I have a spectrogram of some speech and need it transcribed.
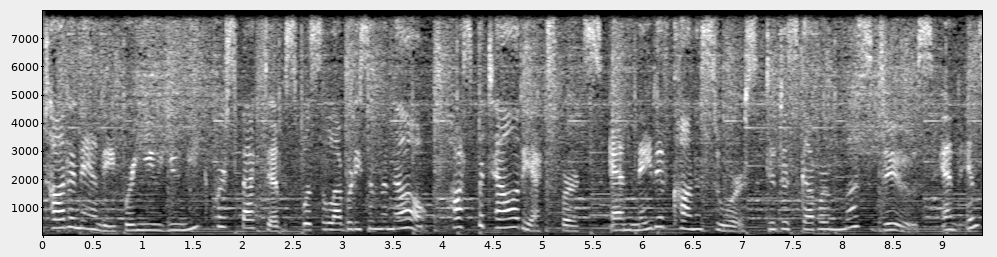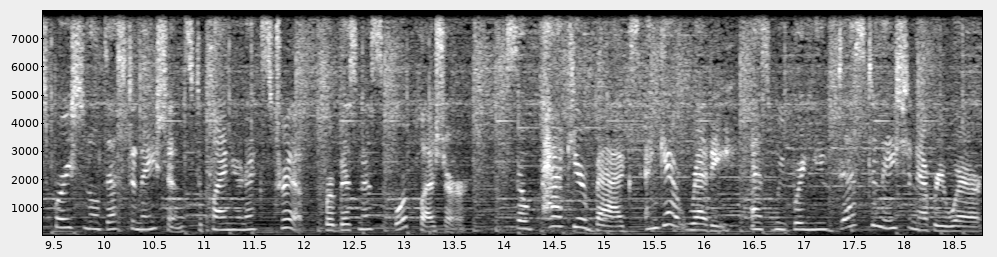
Todd and Andy bring you unique perspectives with celebrities in the know, hospitality experts, and native connoisseurs to discover must dos and inspirational destinations to plan your next trip for business or pleasure. So pack your bags and get ready as we bring you Destination Everywhere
